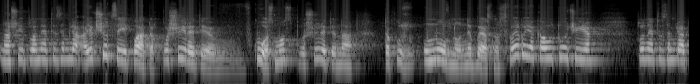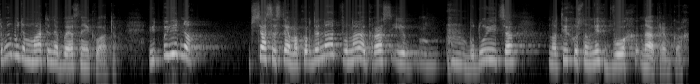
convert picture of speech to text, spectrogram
нашої планети Земля. А якщо цей екватор поширити в космос, поширити на таку умовну небесну сферу, яка оточує планету Земля, то ми будемо мати небесний екватор. І, відповідно, вся система координат, вона якраз і будується на тих основних двох напрямках.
